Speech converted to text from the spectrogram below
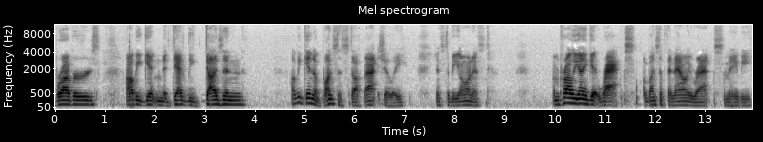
Brothers. I'll be getting the Deadly Dozen. I'll be getting a bunch of stuff, actually. Just to be honest. I'm probably gonna get racks. A bunch of finale racks, maybe.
